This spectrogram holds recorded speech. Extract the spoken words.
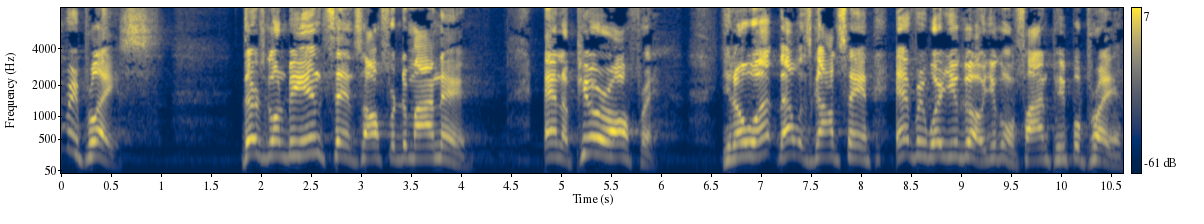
every place, there's going to be incense offered to my name and a pure offering. You know what? That was God saying, everywhere you go, you're going to find people praying.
